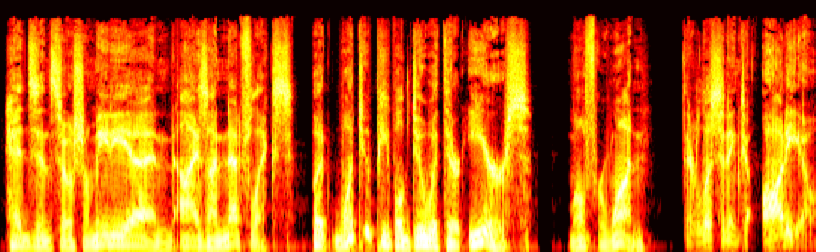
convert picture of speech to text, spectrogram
heads in social media and eyes on Netflix. But what do people do with their ears? Well, for one, they're listening to audio.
